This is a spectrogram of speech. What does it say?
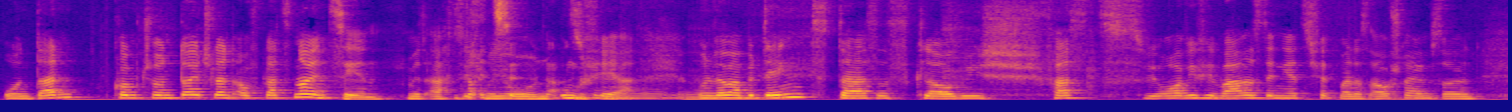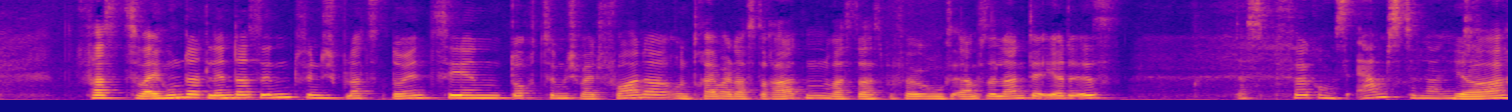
Und dann kommt schon Deutschland auf Platz 19 mit 80 19 Millionen 80 ungefähr. Millionen, Und wenn man bedenkt, dass es, glaube ich, fast, ja, wie viel war es denn jetzt? Ich hätte mal das aufschreiben sollen. Fast 200 Länder sind, finde ich Platz 19 doch ziemlich weit vorne. Und dreimal darfst du raten, was das bevölkerungsärmste Land der Erde ist. Das bevölkerungsärmste Land. Ja,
